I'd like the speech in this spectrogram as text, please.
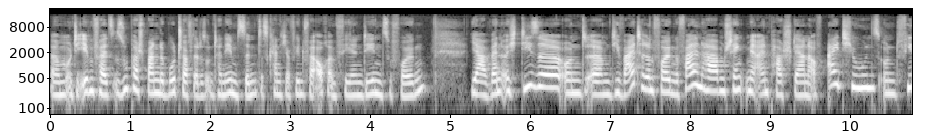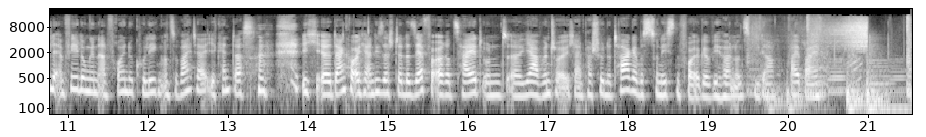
ähm, und die ebenfalls super spannende Botschafter des Unternehmens sind. Das kann ich auf jeden Fall auch empfehlen, denen zu folgen. Ja, wenn euch diese und ähm, die weiteren Folgen gefallen haben, schenkt mir ein paar Sterne auf iTunes und viele Empfehlungen an Freunde, Kollegen und so weiter. Ihr kennt das. Ich äh, danke euch an dieser Stelle sehr für eure Zeit und äh, ja, wünsche euch ein paar schöne Tage bis zur nächsten Folge. Wir hören uns wieder. Bye, bye.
